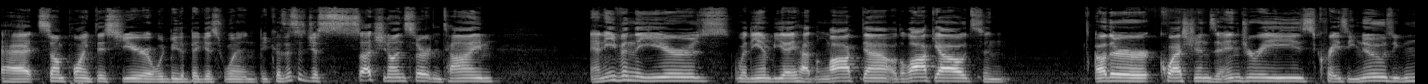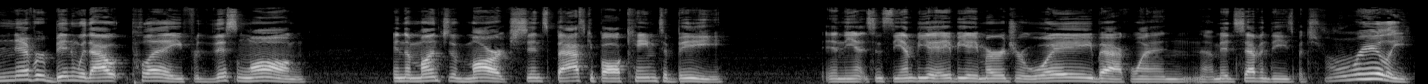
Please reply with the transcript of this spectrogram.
at some point this year would be the biggest win because this is just such an uncertain time. And even the years where the NBA had the lockdown or the lockouts and other questions and injuries, crazy news, we've never been without play for this long in the month of March since basketball came to be in the since the NBA ABA merger way back when uh, mid 70s, but just really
